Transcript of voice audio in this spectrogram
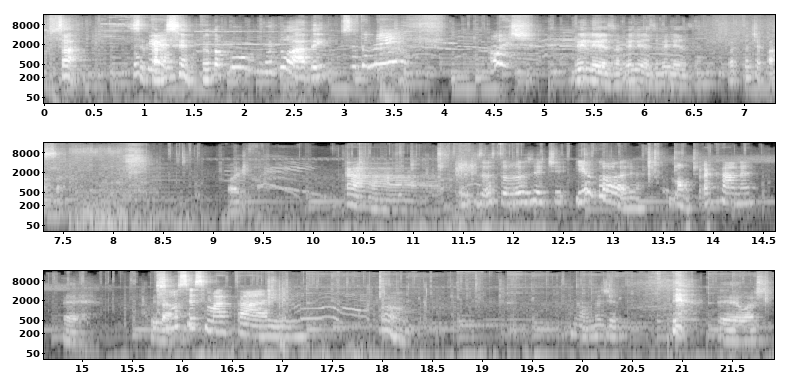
Nossa, você tá me sentando abordoada, hein? você também? Oxe. Beleza, beleza, beleza. O importante é passar. Olha. Ah, então, gente. E agora? Bom, pra cá, né? É. Se Cuidado. você se matar aí. Hum, Não, não adianta. é, eu acho.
